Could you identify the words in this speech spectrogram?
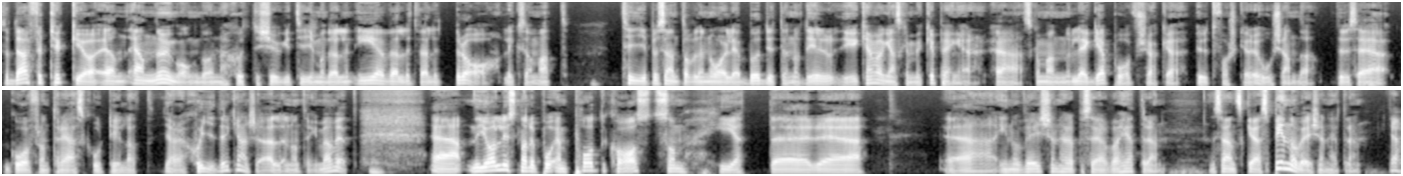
Så därför tycker jag en, ännu en gång då den här 70-20-10-modellen är väldigt, väldigt bra. Liksom att 10% av den årliga budgeten, och det, det, kan vara ganska mycket pengar, eh, ska man lägga på att försöka utforska det okända. Det vill säga gå från träskor till att göra skidor kanske, eller någonting, vem vet. Mm. Eh, jag lyssnade på en podcast som heter eh, eh, Innovation, höll jag på att säga, vad heter den? Den svenska, Spinnovation heter den. Ja.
